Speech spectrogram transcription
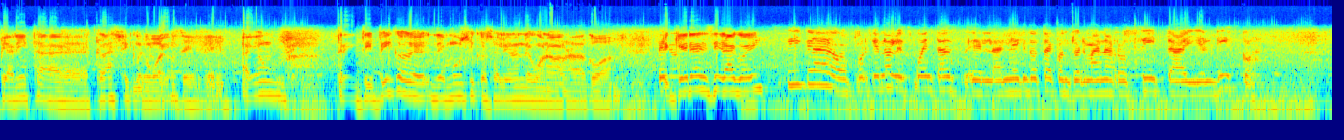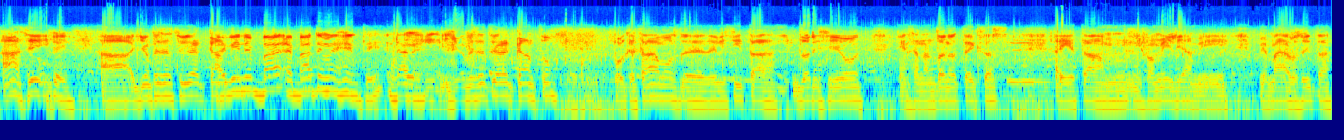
pianista eh, clásico. Muy bueno, sí, sí. Hay un treinta y pico de, de músicos salieron de Guanajuato. Guanabacoa. ¿Te quieres decir algo ahí? Sí, claro. ¿Por qué no les cuentas eh, la anécdota con tu hermana Rosita y el disco? Ah, sí. Ah, yo empecé a estudiar canto. Ahí viene ba- eh, Báteme Gente. Dale. Y Yo empecé a estudiar canto porque estábamos de, de visita, Doris y yo, en San Antonio, Texas. Ahí estaba mi familia, mi, mi hermana Rosita,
